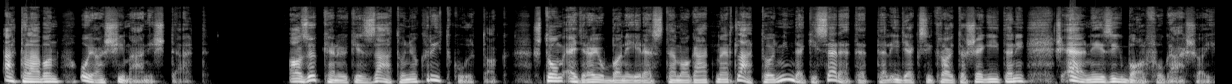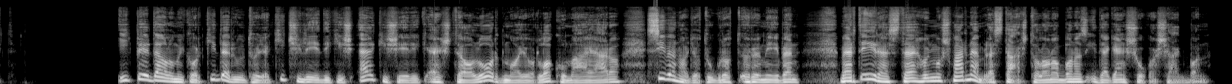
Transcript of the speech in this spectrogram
általában olyan simán is telt. Az ökkenők és zátonyok ritkultak. Stom egyre jobban érezte magát, mert látta, hogy mindenki szeretettel igyekszik rajta segíteni, és elnézik balfogásait. Így például, amikor kiderült, hogy a kicsi lédik is elkísérik este a Lord Major lakomájára, szíve nagyot ugrott örömében, mert érezte, hogy most már nem lesz társtalan abban az idegen sokaságban.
